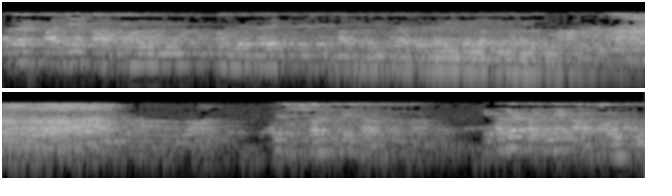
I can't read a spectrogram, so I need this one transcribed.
اگر آگے آمال آگے گئے جیسے حاضری تابعداری والا بنا اس شرط کے ساتھ کہ اگر اپنے اعمال کو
